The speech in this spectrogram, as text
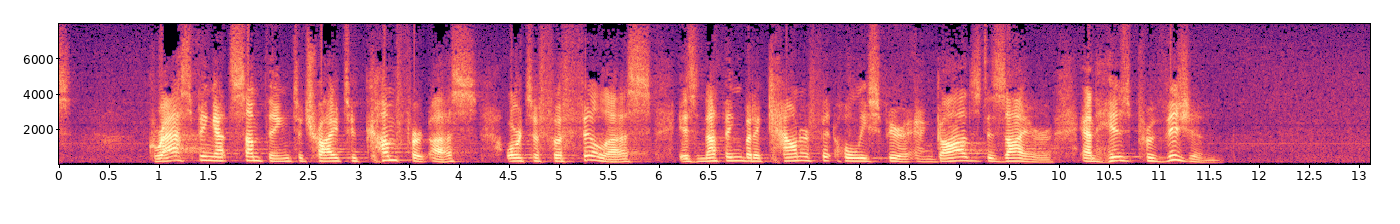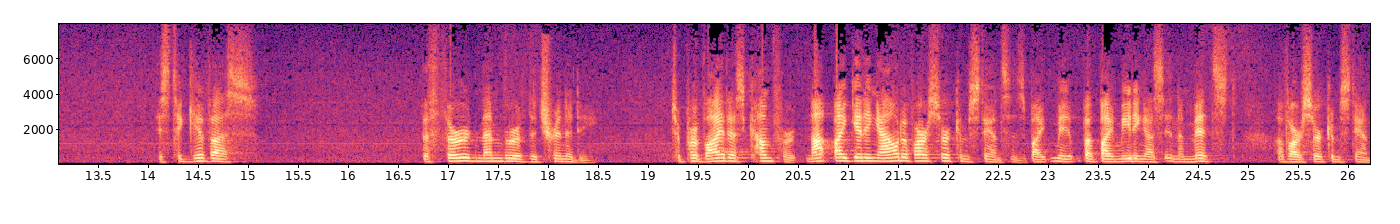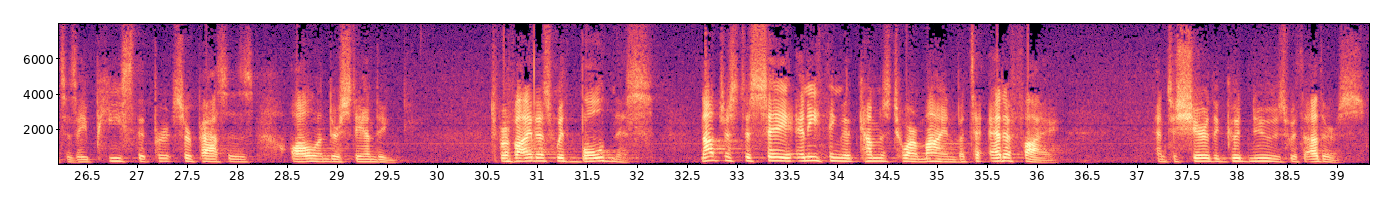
Grasping at something to try to comfort us or to fulfill us is nothing but a counterfeit Holy Spirit. And God's desire and His provision is to give us the third member of the Trinity, to provide us comfort, not by getting out of our circumstances, but by meeting us in the midst of our circumstances, a peace that surpasses all understanding, to provide us with boldness not just to say anything that comes to our mind, but to edify and to share the good news with others.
